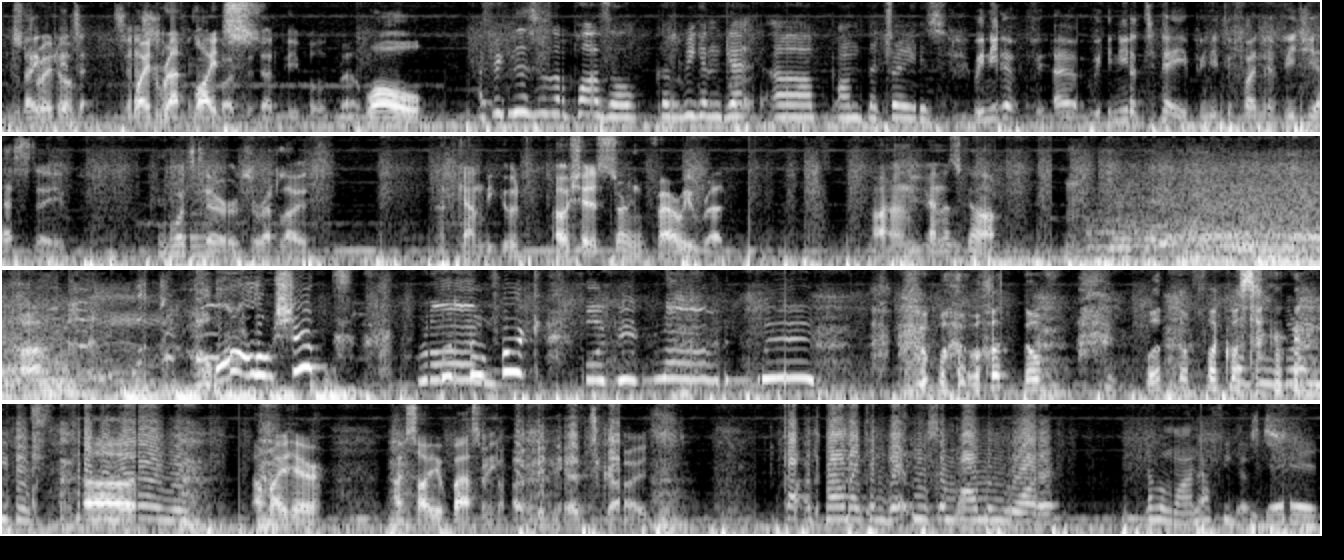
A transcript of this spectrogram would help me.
It's Straight like up. it's, it says Wait, red something lights. The dead people. Whoa. I think this is a puzzle because we can get up on the trays. We need a uh, we need a tape. We need to find a VGS tape. What's Uh, there? It's a red light. That can be good. Oh shit, it's turning very red. And, Yeah. and it's gone. Hmm. Huh? Oh shit! Run! What the fuck? Fucking run, bitch! what, what the f- what the fuck was Fleble, where are you? that? Uh, Where are you? I'm right here. I saw you pass me. I've been hit, guys. Tom, Tom, I can get you some almond water. Never mind, I think Yes. you did.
